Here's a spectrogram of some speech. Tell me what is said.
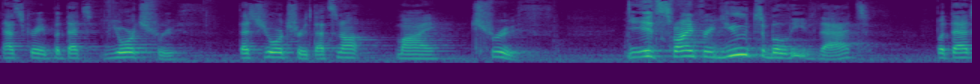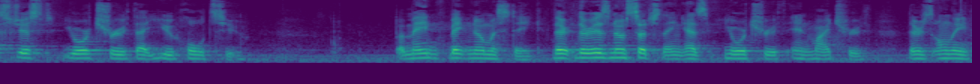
that's great, but that's your truth. That's your truth. That's not my truth. It's fine for you to believe that, but that's just your truth that you hold to. But make, make no mistake, there, there is no such thing as your truth and my truth. There's only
